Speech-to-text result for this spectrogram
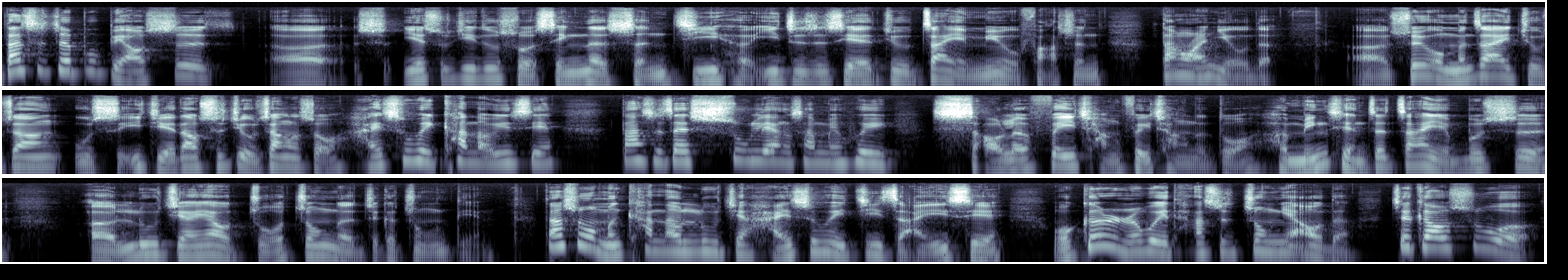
但是这不表示呃耶稣基督所行的神迹和医治这些就再也没有发生，当然有的，呃，所以我们在九章五十一节到十九章的时候，还是会看到一些，但是在数量上面会少了非常非常的多，很明显这再也不是。呃，路加要着重的这个重点，但是我们看到路加还是会记载一些，我个人认为它是重要的。这告诉我，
